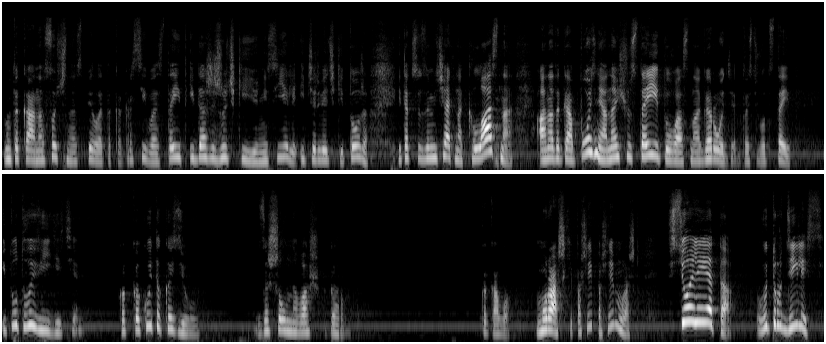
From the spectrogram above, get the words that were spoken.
Ну, такая она сочная, спелая, такая красивая стоит, и даже жучки ее не съели, и червячки тоже. И так все замечательно, классно. Она такая поздняя, она еще стоит у вас на огороде, то есть вот стоит. И тут вы видите, как какой-то козел зашел на ваш огород каково? Мурашки пошли, пошли мурашки. Все ли это? Вы трудились.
